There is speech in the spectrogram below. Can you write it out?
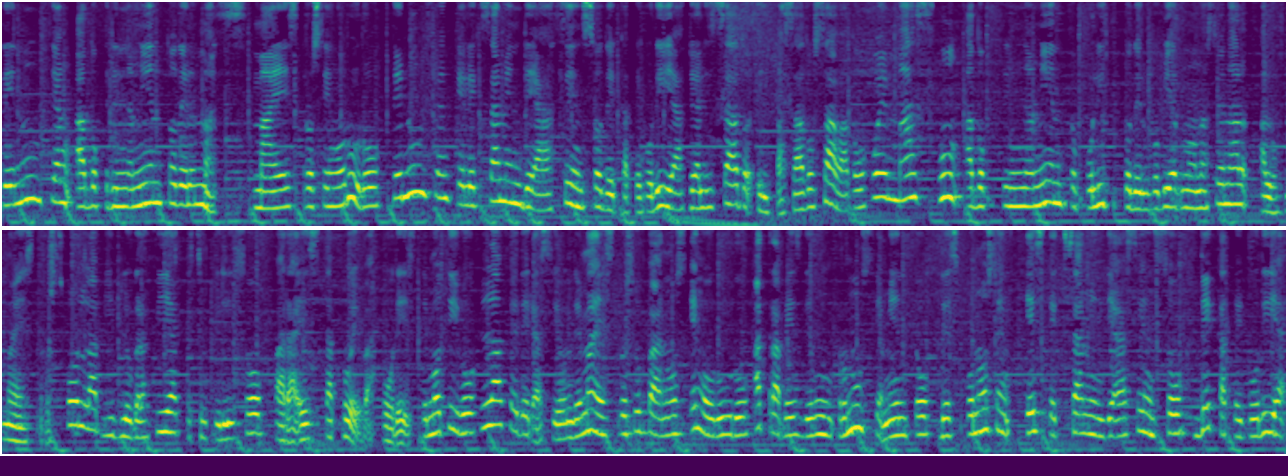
denuncian adoctrinamiento del MAS. Maestros en Oruro denuncian que el examen de ascenso de categoría realizado el pasado sábado fue más un adoctrinamiento político del gobierno nacional a los maestros por la bibliografía que se utilizó para esta prueba. Por este motivo, la Federación de Maestros Urbanos en Oruro, a través de un pronunciamiento, desconocen este examen de ascenso de categoría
